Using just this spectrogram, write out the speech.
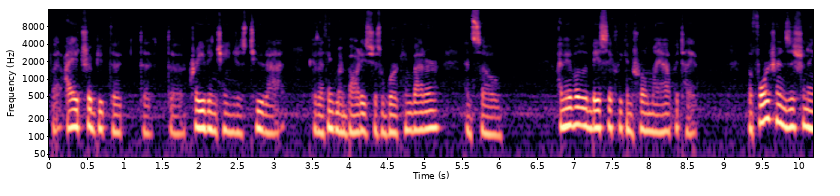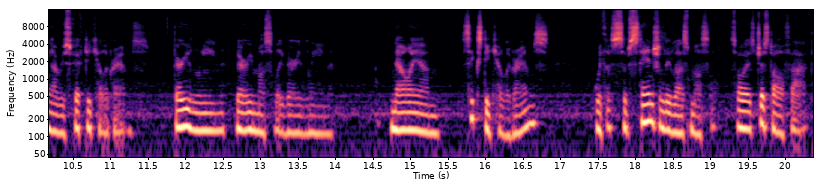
But I attribute the, the, the craving changes to that because I think my body's just working better, and so I'm able to basically control my appetite. Before transitioning, I was 50 kilograms, very lean, very muscly, very lean. Now I am 60 kilograms with a substantially less muscle, so it's just all fat.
